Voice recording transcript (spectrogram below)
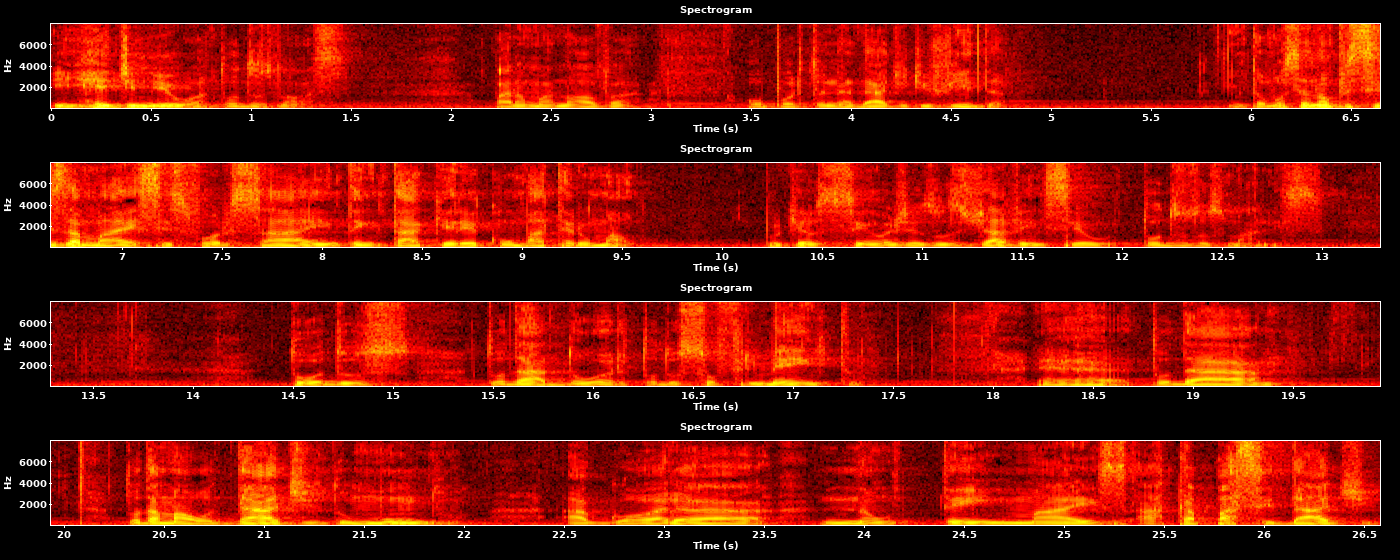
e, redimiu a todos nós para uma nova oportunidade de vida. Então você não precisa mais se esforçar em tentar querer combater o mal, porque o Senhor Jesus já venceu todos os males. Todos, toda a dor, todo o sofrimento, é, toda, toda a maldade do mundo agora não tem mais a capacidade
